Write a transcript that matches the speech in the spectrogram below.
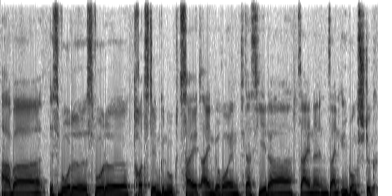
Aber es wurde, es wurde trotzdem genug Zeit eingeräumt, dass jeder seine, sein Übungsstück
